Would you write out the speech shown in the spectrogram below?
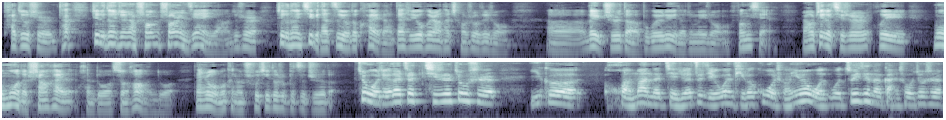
他就是他这个东西就像双双刃剑一样，就是这个东西既给他自由的快感，但是又会让他承受这种呃未知的、不规律的这么一种风险。然后这个其实会默默的伤害很多，损耗很多，但是我们可能初期都是不自知的。就我觉得这其实就是一个缓慢的解决自己问题的过程，因为我我最近的感受就是，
